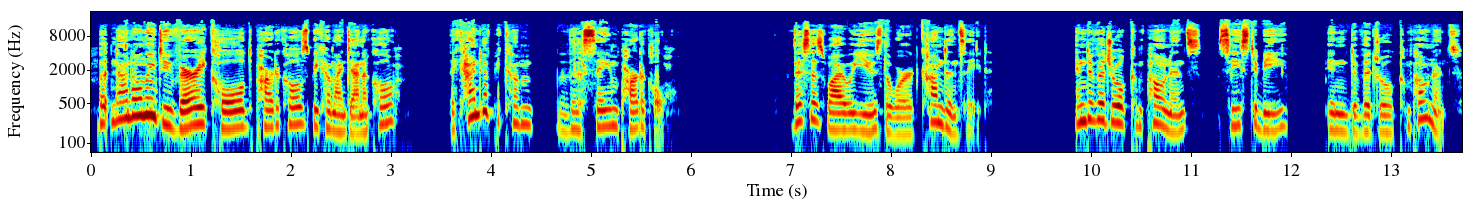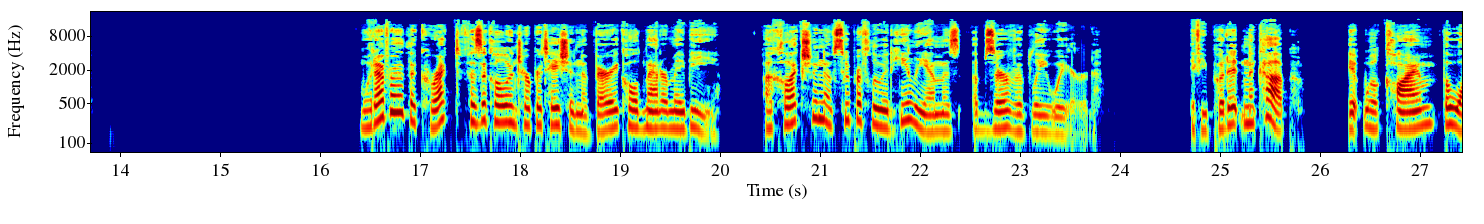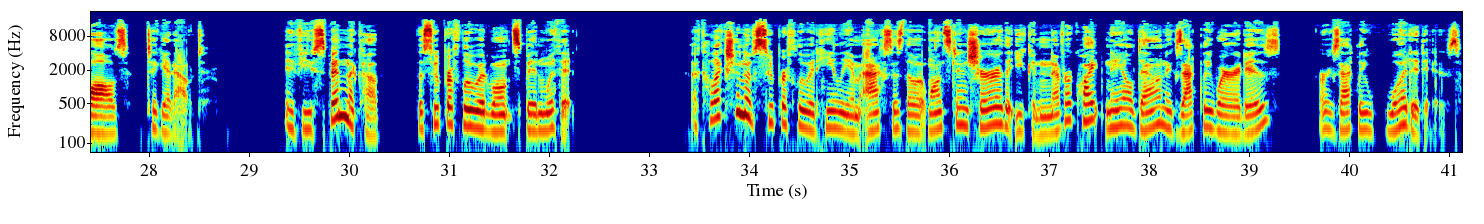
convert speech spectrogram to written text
But not only do very cold particles become identical, they kind of become the same particle. This is why we use the word condensate individual components cease to be individual components. Whatever the correct physical interpretation of very cold matter may be, a collection of superfluid helium is observably weird. If you put it in a cup, it will climb the walls to get out. If you spin the cup, the superfluid won't spin with it. A collection of superfluid helium acts as though it wants to ensure that you can never quite nail down exactly where it is or exactly what it is.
